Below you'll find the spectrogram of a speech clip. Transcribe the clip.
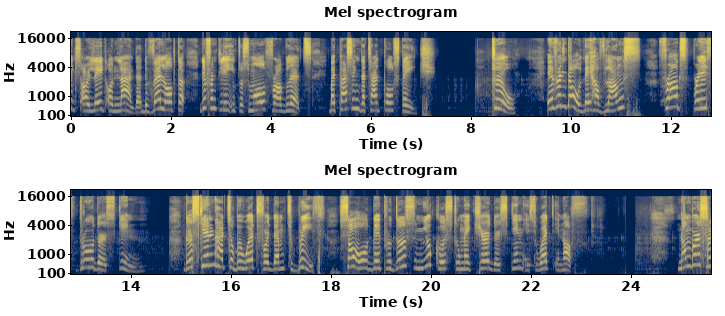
eggs are laid on land, and developed differently into small froglets by passing the tadpole stage. 2. Even though they have lungs, frogs breathe through their skin. Their skin had to be wet for them to breathe, so they produce mucus to make sure their skin is wet enough. Number 3.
